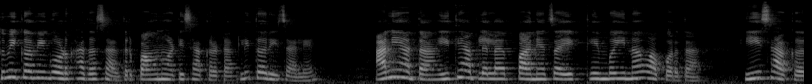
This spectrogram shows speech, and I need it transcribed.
तुम्ही कमी गोड खात असाल तर पाऊन वाटी साखर टाकली तरी चालेल. आणि आता इथे आपल्याला पाण्याचा एक थेंबही न वापरता ही साखर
